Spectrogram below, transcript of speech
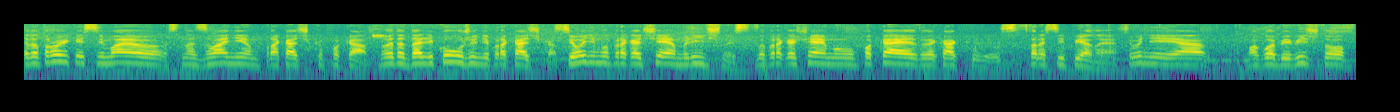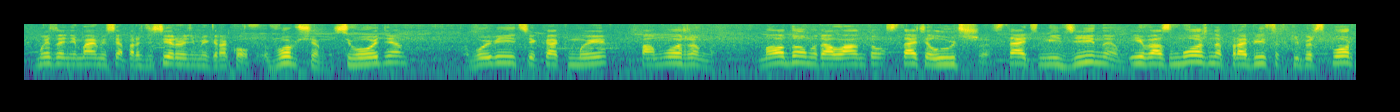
Этот ролик я снимаю с названием «Прокачка ПК». Но это далеко уже не прокачка. Сегодня мы прокачаем личность. Мы прокачаем ему ПК, это как второстепенное. Сегодня я могу объявить, что мы занимаемся протестированием игроков. В общем, сегодня вы увидите, как мы поможем молодому таланту стать лучше, стать медийным и, возможно, пробиться в киберспорт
